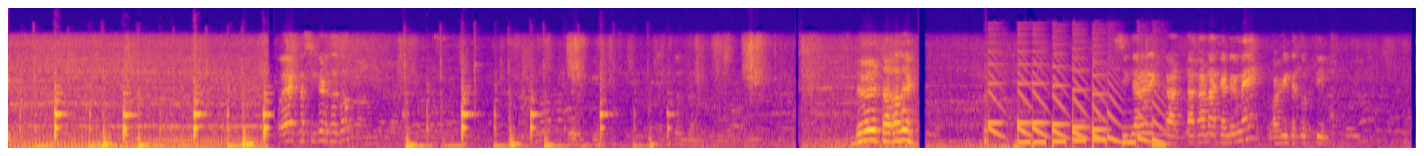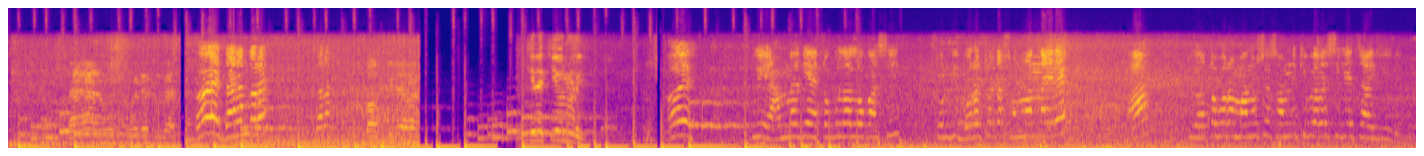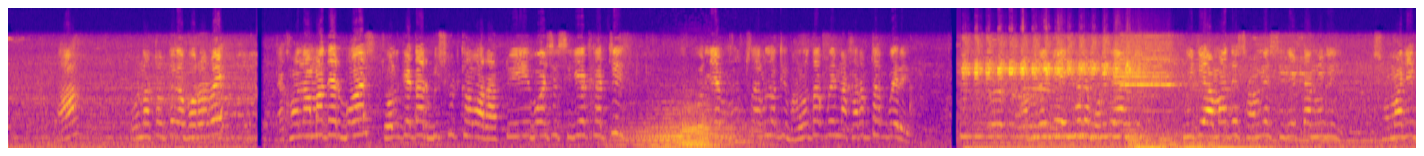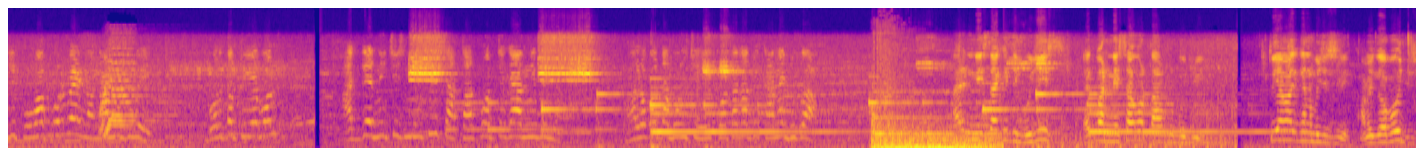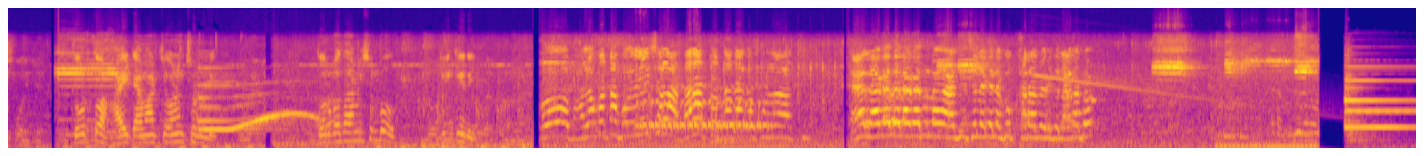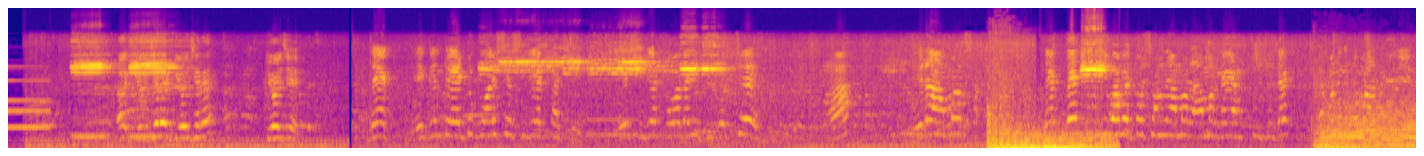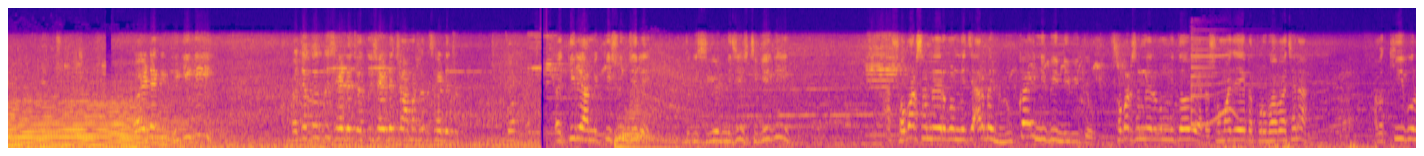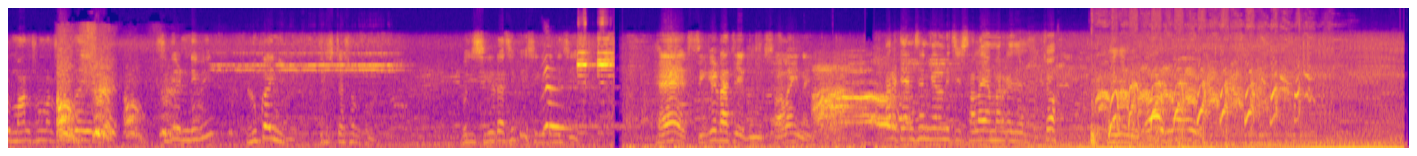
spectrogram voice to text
ওকে ওই একটা সিগারেট দে দে টাকা দে। সিগারেট টাকাটা কেটে নে বাকিটা তোর টিপ ওই দাঁড়া তোরা। দাঁড়া। কি কি হলো রে? ওই তুই আমরা যে এতগুলা লোক আছি তোর কি বড় ছোট সম্মান নাই রে? হ্যাঁ তুই অত বড় মানুষের সামনে কীভাবে শিখে চাইবি রে? হ্যাঁ ওনা তোর থেকে বড় রে এখন আমাদের বয়স চলকেট আর বিস্কুট খাবার। আর তুই এই বয়সে সিগারেট খাচ্ছিস? বলিয়াম ব্যবসাগুলো কি ভালো থাকবে না খারাপ থাকবে রে? আমরা যে এখানে বসে আছি? তুই যে আমাদের সামনে সিগারেটটা নিলি? সমাজে কি প্রভাব পড়বে না না পড়বে? বল তো তুই বল। আজকে নিচ্ছিস নিচ্ছিস, আর তারপর থেকে আর নিবি ভালো কথা বলছি, এই কথাটা তুই কানে ঢুকা। আরে, নেশা কি তুই বুঝিস? একবার নেশা কর, তারপর বুঝবি। তুই আমাকে কেন বুঝিস আমি কি অবুঝ তোর তো হাইট আমার চেয়ে অনেক ছোট তোর কথা আমি শুনব? তুই কে রে? ও ভালো কথা বললেই চলা দাঁড়া তোর দাদাকে ফোন আছি হ্যাঁ লাগাতে লাগাতে লাগা আজকে ছেলে গেলে খুব খারাপ হয়ে গেছে লাগাতো কি হয়েছে রে কি হয়েছে রে? কি হয়েছে? দেখ এ কিন্তু একটু বয়সে সিগারেট খাচ্ছে এই সিগারেট খাওয়াটা কি হচ্ছে? হ্যাঁ? এরা আমার দেখ দেখ কীভাবে তোর সামনে আমার আমার গায়ে হাত তুলছে দেখ। এখনই কিন্তু মারবে। তুই ওইটা কি ঠিকই কি? ওই তো তুই সাইডে চ তুই সাইডে চ আমার সাথে সাইডে চ। চ। এই কি রে আমি কি শুনছি রে? তুই কি সিগারেট নিছিস? ঠিকই কি? আর সবার সামনে এরকম নিচ্ছে আর ভাই লুকাই নিবি নিবি তো। সবার সামনে এরকম নিতে হবে একটা সমাজে একটা প্রভাব আছে না? আমি কি বল মান সম্মান সব সিগারেট নিবি লুকাই নিবি জিনিসটা সব সময়। বলছি সিগারেট আছে কি? সিগারেট নিছিস? হ্যাঁ সিগারেট আছে কোনো সালাই নাই। আরে টেনশন কেন নিচ্ছিস? সালাই আমার কাছে আছে। চ।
